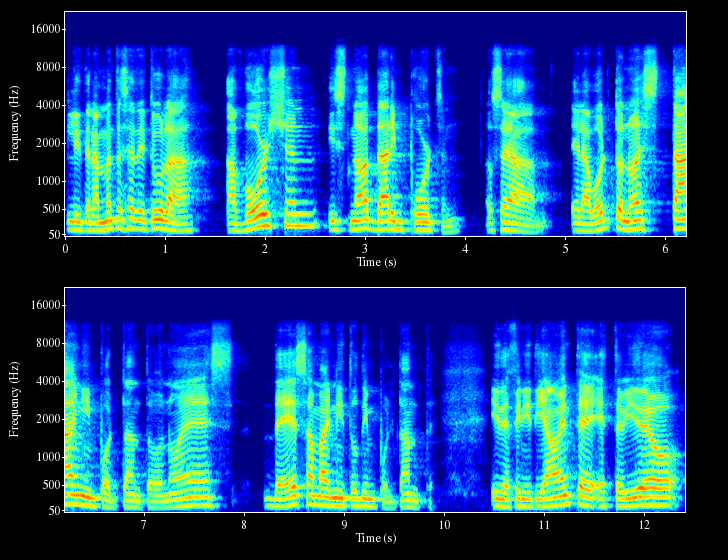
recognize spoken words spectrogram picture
literalmente se titula, Abortion is not that important. O sea, el aborto no es tan importante no es de esa magnitud importante. Y definitivamente este video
